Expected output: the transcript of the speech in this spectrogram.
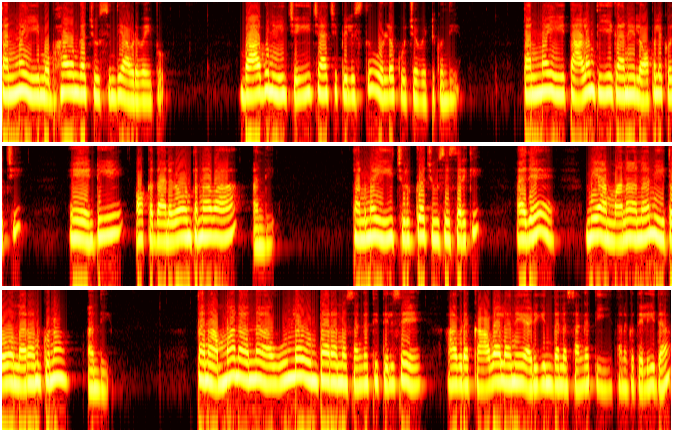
తన్మయి ముభావంగా చూసింది ఆవిడవైపు బాబుని చెయ్యి చాచి పిలుస్తూ ఒళ్ళో కూర్చోబెట్టుకుంది. తన్మయి తాళం తీయగానే లోపలికొచ్చి ఏంటి ఒక్కదానివే ఉంటున్నావా? అంది. తన్మయి చురుగ్గా చూసేసరికి అదే మీ అమ్మా నాన్న నీతో ఉన్నారనుకున్నాం అంది. తన అమ్మా నాన్న ఊళ్ళో ఉంటారన్న సంగతి తెలిసే ఆవిడ కావాలనే అడిగిందన్న సంగతి తనకు తెలీదా?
